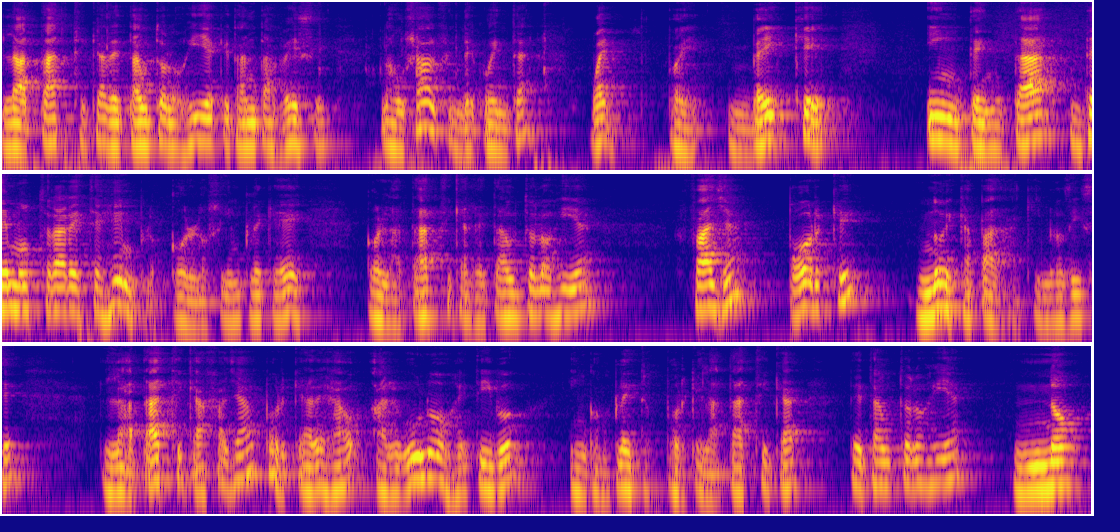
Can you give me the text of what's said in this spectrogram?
la táctica de tautología que tantas veces la usado al fin de cuentas? Bueno, pues veis que intentar demostrar este ejemplo con lo simple que es, con la táctica de tautología, falla porque no es capaz. Aquí nos dice, la táctica ha fallado porque ha dejado algunos objetivos incompleto, porque la táctica de tautología no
